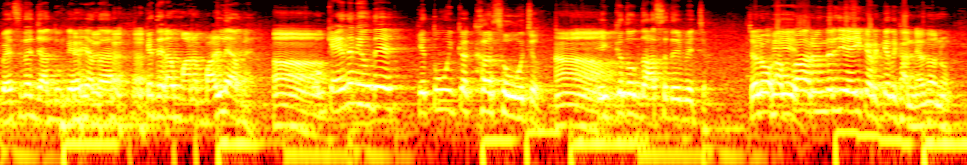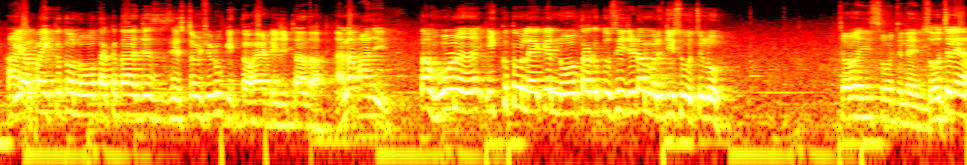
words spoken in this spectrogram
ਵੈਸੇ ਤਾਂ ਜਾਦੂ ਕਿਹਾ ਜਾਂਦਾ ਕਿ ਤੇਰਾ ਮਨ ਪੜ ਲਿਆ ਮੈਂ। ਹਾਂ। ਉਹ ਕਹਿੰਦੇ ਨਹੀਂ ਹੁੰਦੇ ਕਿ ਤੂੰ ਇੱਕ ਅੱਖਰ ਸੋਚ ਹਾਂ। ਇੱਕ ਤੋਂ 10 ਦੇ ਵਿੱਚ। ਚਲੋ ਆਪਾਂ ਅਰਵਿੰਦਰ ਜੀ ਇਹੀ ਕਰਕੇ ਦਿਖਾਉਂਦੇ ਆ ਤੁਹਾਨੂੰ ਕਿ। ਆਪਾਂ 1 ਤੋਂ 9 ਤੱਕ ਦਾ ਜਿਸ ਸਿਸਟਮ ਸ਼ੁਰੂ ਕੀਤਾ ਹੋਇਆ ਡਿਜਿਟਾਂ ਦਾ ਹੈ ਨਾ? ਹਾਂਜੀ। ਤਾਂ ਹੁਣ 1 ਤੋਂ ਲੈ ਕੇ 9 ਤੱਕ ਤੁਸੀਂ ਜਿਹੜਾ ਮਰਜ਼ੀ ਸੋਚ ਲਓ। ਚਲੋ ਜੀ ਸੋਚ ਲਿਆ ਜੀ। ਸੋਚ ਲਿਆ।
